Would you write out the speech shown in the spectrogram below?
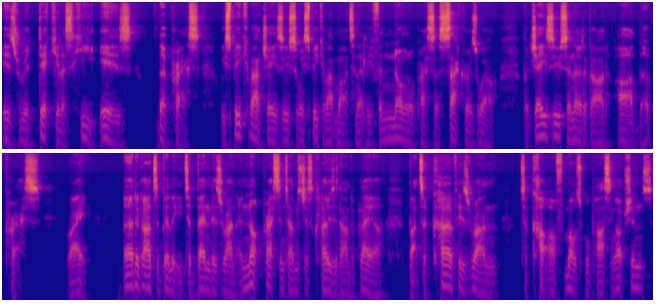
is ridiculous. He is the press. We speak about Jesus and we speak about Martinelli, phenomenal pressers, Saka as well. But Jesus and Odegaard are the press, right? Odegaard's ability to bend his run and not press in terms of just closing down the player, but to curve his run to cut off multiple passing options,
